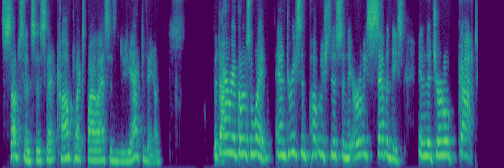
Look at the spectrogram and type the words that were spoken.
substances that complex bile acids and deactivate them, the diarrhea goes away. Andreessen published this in the early 70s in the journal Gut.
